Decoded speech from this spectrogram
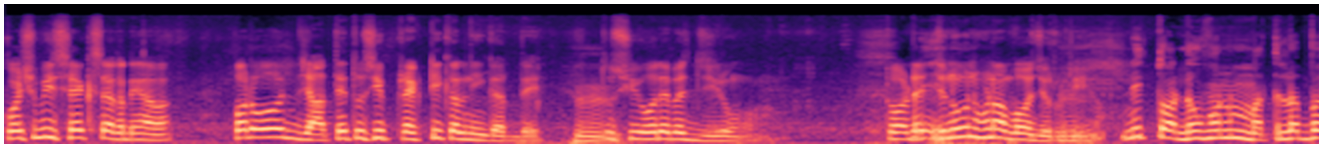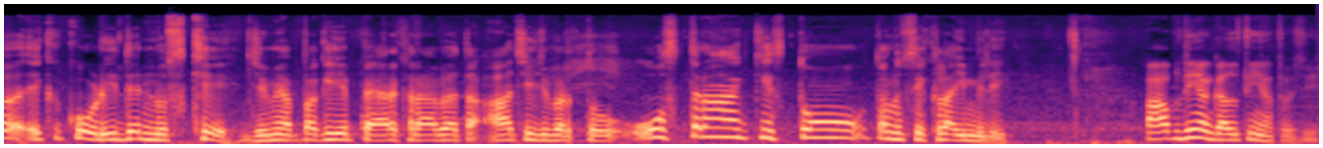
ਕੁਝ ਵੀ ਸਿੱਖ ਸਕਦੇ ਆ ਪਰ ਉਹ ਜਾਤੇ ਤੁਸੀਂ ਪ੍ਰੈਕਟੀਕਲ ਨਹੀਂ ਕਰਦੇ। ਤੁਸੀਂ ਉਹਦੇ ਵਿੱਚ ਜ਼ੀਰੋ ਆ। ਤੁਹਾਡੇ ਜਨੂਨ ਹੋਣਾ ਬਹੁਤ ਜ਼ਰੂਰੀ ਆ ਨਹੀਂ ਤੁਹਾਨੂੰ ਹੁਣ ਮਤਲਬ ਇੱਕ ਘੋੜੀ ਦੇ ਨੁਸਖੇ ਜਿਵੇਂ ਆਪਾਂ ਕਹੀਏ ਪੈਰ ਖਰਾਬ ਹੈ ਤਾਂ ਆ ਚੀਜ਼ ਵਰਤੋ ਉਸ ਤਰ੍ਹਾਂ ਕਿਸ ਤੋਂ ਤੁਹਾਨੂੰ ਸਿਖਲਾਈ ਮਿਲੀ? ਆਪਦੀਆਂ ਗਲਤੀਆਂ ਤੋਂ ਜੀ।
